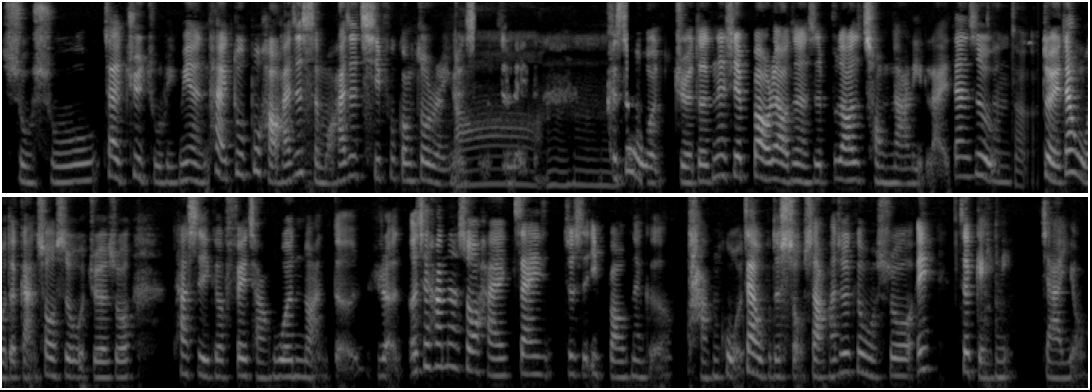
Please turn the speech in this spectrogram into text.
叔叔在剧组里面态度不好，还是什么，还是欺负工作人员什么之类的。哦嗯。哼可是。我觉得那些爆料真的是不知道是从哪里来，但是真的。对，但我的感受是，我觉得说他是一个非常温暖的人，而且他那时候还摘就是一包那个糖果在我的手上，他就跟我说：“哎，这给你，加油。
